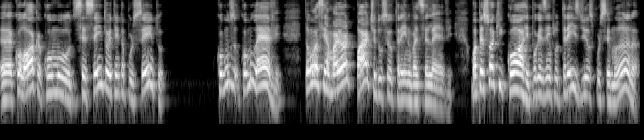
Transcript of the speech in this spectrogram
uh, coloca como 60%, 80% como, como leve. Então, assim, a maior parte do seu treino vai ser leve. Uma pessoa que corre, por exemplo, três dias por semana,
